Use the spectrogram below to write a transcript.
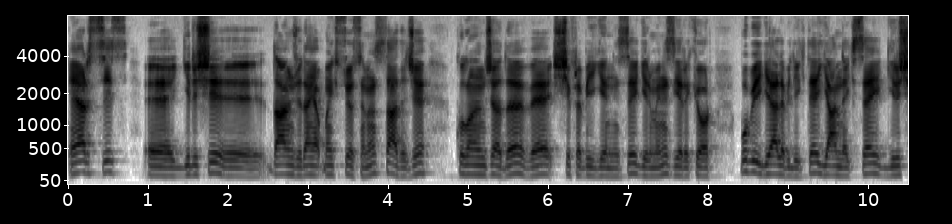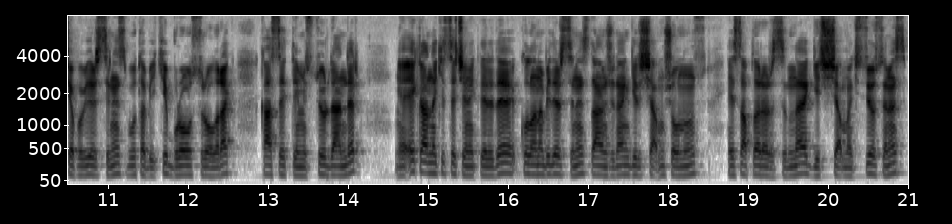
Eğer siz e, girişi e, daha önceden yapmak istiyorsanız sadece kullanıcı adı ve şifre bilgilerinizi girmeniz gerekiyor. Bu bilgilerle birlikte Yandex'e giriş yapabilirsiniz. Bu tabii ki browser olarak kastettiğimiz türdendir. E, ekrandaki seçenekleri de kullanabilirsiniz. Daha önceden giriş yapmış olduğunuz hesaplar arasında geçiş yapmak istiyorsanız.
